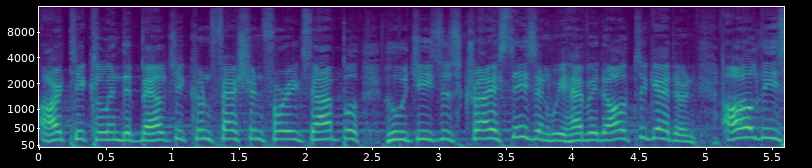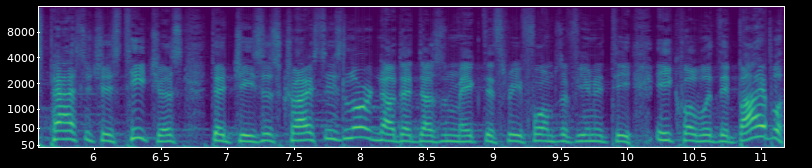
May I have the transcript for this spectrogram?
article in the Belgic Confession, for example, who Jesus Christ is, and we have it all together. And all these passages teach us that Jesus Christ is Lord. Now, that doesn't make the three forms of unity equal with the Bible,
